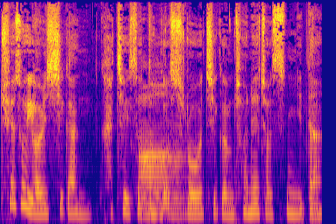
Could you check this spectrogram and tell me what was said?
최소 10시간 갇혀 있었던 아. 것으로 지금 전해졌습니다.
